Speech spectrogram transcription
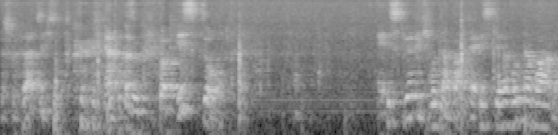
Das gehört sich so. ja, also Gott ist so. Er ist wirklich wunderbar. Er ist der Wunderbare.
